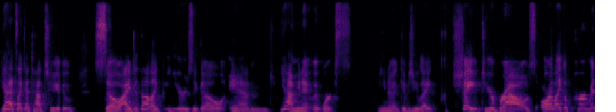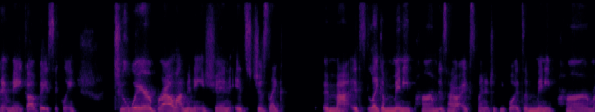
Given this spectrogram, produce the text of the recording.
Yeah, it's like a tattoo. So I did that like years ago. And yeah, I mean, it, it works, you know, it gives you like shape to your brows or like a permanent makeup basically. To where brow lamination, it's just like it's like a mini perm. This is how I explain it to people. It's a mini perm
